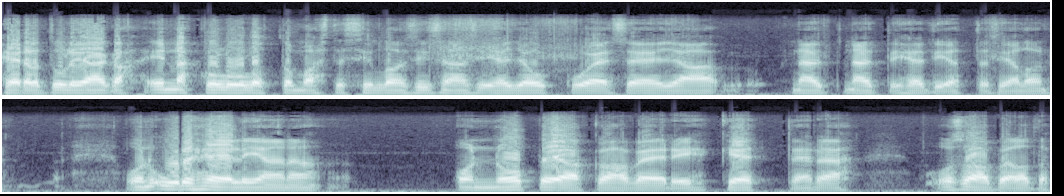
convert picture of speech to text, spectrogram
herra tuli aika ennakkoluulottomasti silloin sisään siihen joukkueeseen ja näyt, näytti heti, että siellä on, on urheilijana, on nopea kaveri, ketterä, osaa pelata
